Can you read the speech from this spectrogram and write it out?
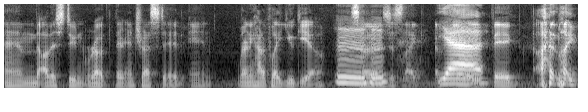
and the other student wrote they're interested in learning how to play Yu-Gi-Oh. So it Mhm. was just like a Yeah. very big. like,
